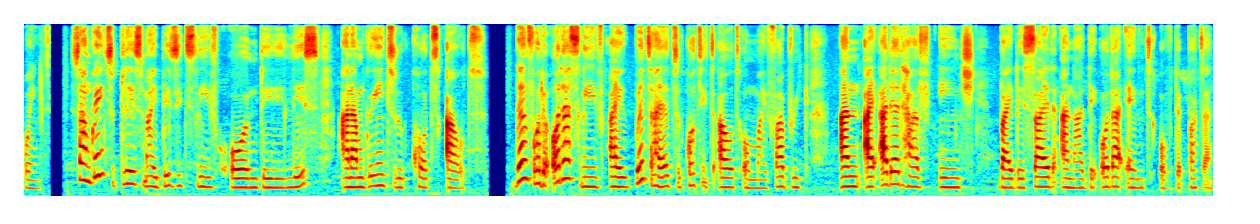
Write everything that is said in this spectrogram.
point. So i'm going to place my basic sleeve on the lace and i'm going to cut out. Then for the other sleeve i went ahead to cut it out on my fabric and i added half inch by the side and at the other end of the pattern.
